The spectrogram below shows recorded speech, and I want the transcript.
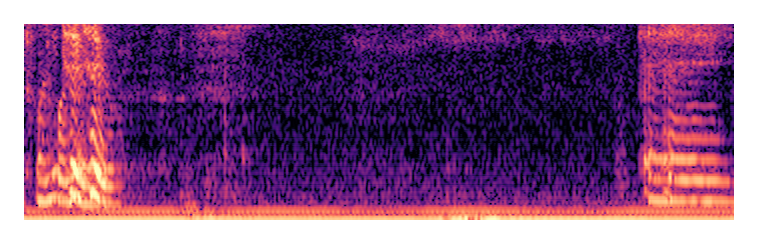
22. 22. Uh,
